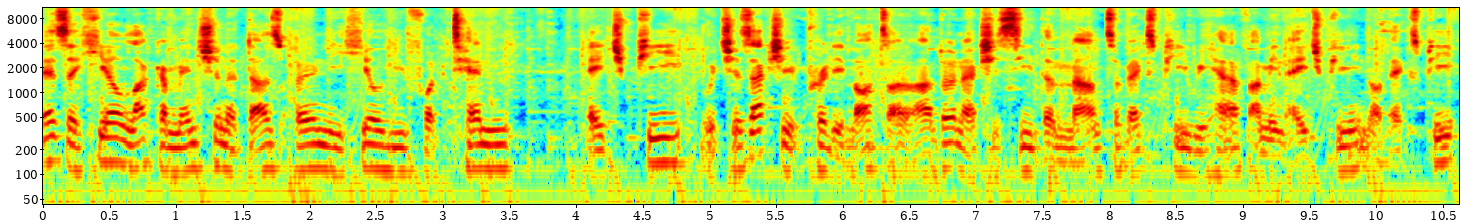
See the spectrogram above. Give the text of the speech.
There's a heal, like I mentioned, it does only heal you for 10 HP, which is actually pretty lot. I, I, don't actually see the amount of XP we have. I mean HP, not XP.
